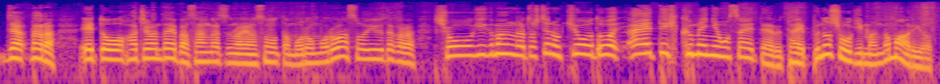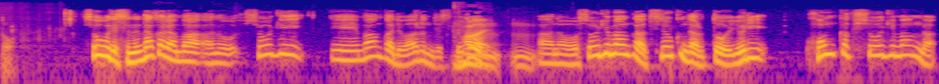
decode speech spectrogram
じゃあだから、えっと八番ダイバー3月のライオンその他もろもろはそういうだから将棋漫画としての強度はあえて低めに抑えてあるタイプの将棋漫画もあるよと。そうですね。だからまあ、あの、将棋、えー漫画ではあるんですけど、はいうんうんあの、将棋漫画が強くなると、より本格将棋漫画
